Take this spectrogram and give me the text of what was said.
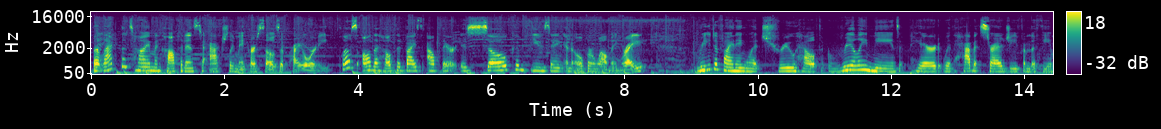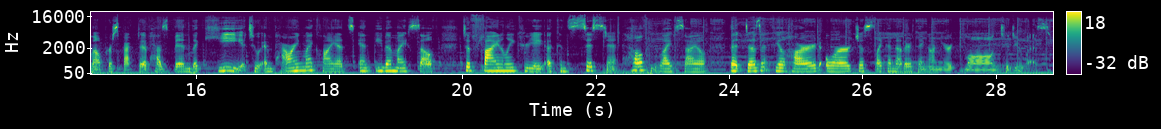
but lack the time and confidence to actually make ourselves a priority. Plus, all the health advice out there is so confusing and overwhelming, right? Redefining what true health really means, paired with habit strategy from the female perspective, has been the key to empowering my clients and even myself to finally create a consistent, healthy lifestyle that doesn't feel hard or just like another thing on your long to do list.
